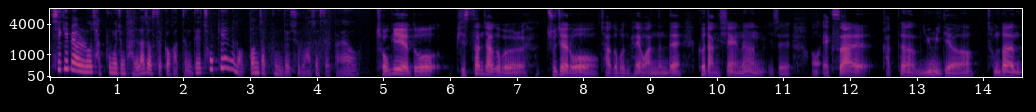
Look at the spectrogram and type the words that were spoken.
시기별로 작품이 좀 달라졌을 것 같은데 초기에는 어떤 작품들 주로 하셨을까요? 초기에도 비슷한 작업을 주제로 작업은 해 왔는데 그 당시에는 이제 어, XR 같은 뉴미디어 첨단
